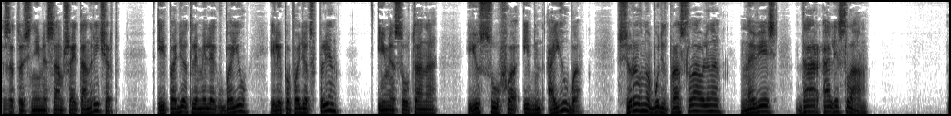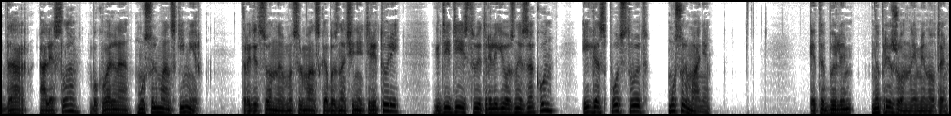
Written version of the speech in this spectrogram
Зато с ними сам шайтан Ричард. И пойдет ли Мелек в бою или попадет в плен, имя султана Юсуфа ибн Аюба все равно будет прославлено на весь Дар аль-Ислам. Дар аль-Ислам буквально мусульманский мир, традиционное мусульманское обозначение территорий, где действует религиозный закон и господствуют мусульмане. Это были напряженные минуты.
